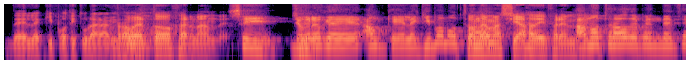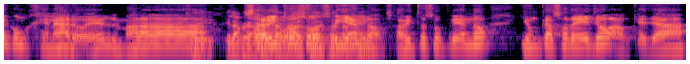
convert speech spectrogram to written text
del equipo titular mismo? Roberto Fernández. Sí, yo Sí. creo que aunque el equipo ha Son mostrado, demasiadas diferencias. ha mostrado dependencia con Genaro, ¿eh? el Málaga Sí, y la se ha visto sufriendo, también. se ha visto sufriendo y un caso de ello, aunque ya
